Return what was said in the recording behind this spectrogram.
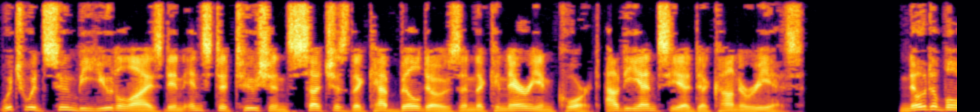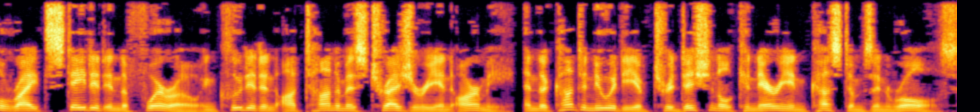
which would soon be utilized in institutions such as the Cabildos and the Canarian Court, Audiencia de Canarias. Notable rights stated in the fuero included an autonomous treasury and army, and the continuity of traditional Canarian customs and roles.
